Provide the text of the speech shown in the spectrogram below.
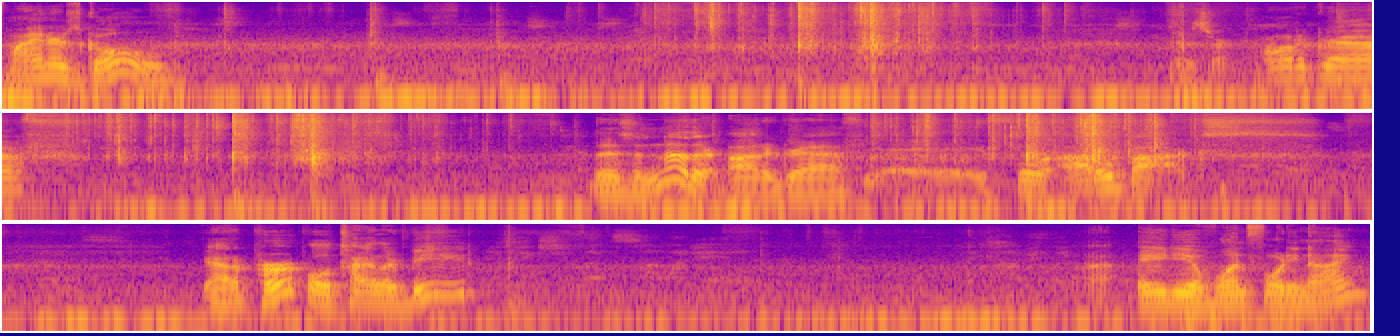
Miners Gold. There's our autograph. There's another autograph. Yay. For auto box. Got a purple Tyler Beede. Uh, 80 of 149.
